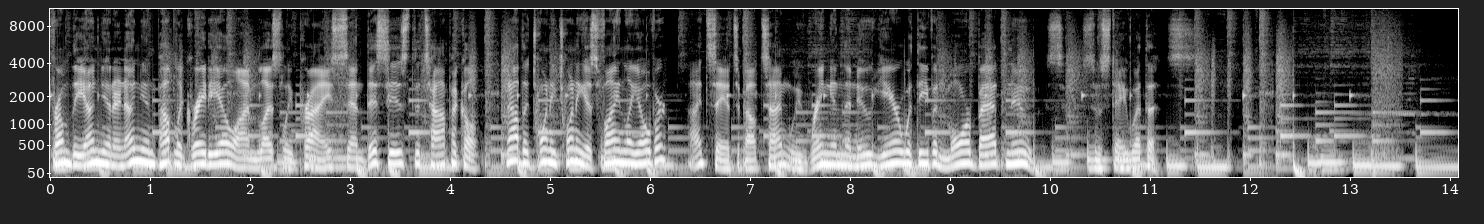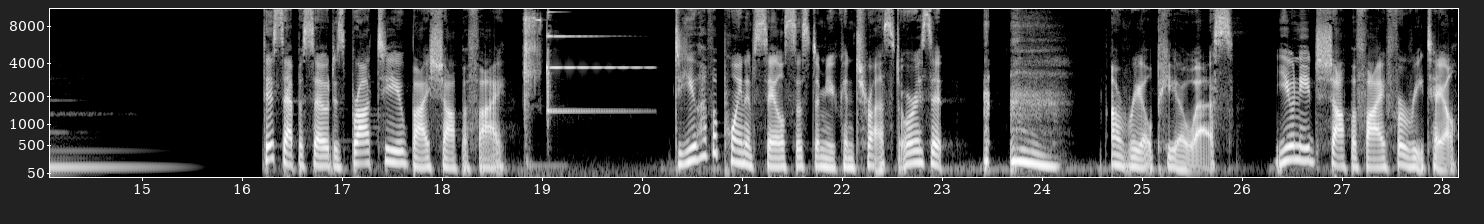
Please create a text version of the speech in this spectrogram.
From The Onion and Onion Public Radio, I'm Leslie Price, and this is The Topical. Now that 2020 is finally over, I'd say it's about time we ring in the new year with even more bad news. So stay with us. This episode is brought to you by Shopify. Do you have a point of sale system you can trust, or is it a real POS? You need Shopify for retail.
